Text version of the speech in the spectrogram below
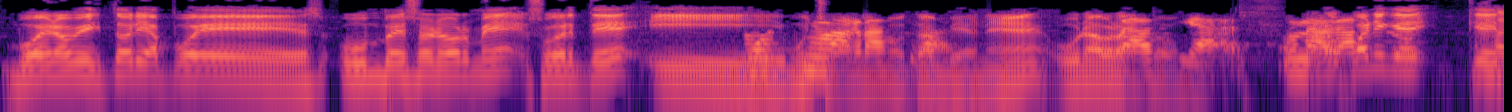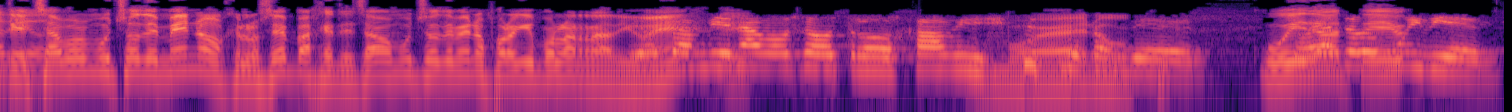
Bueno. Victoria, pues un beso enorme, suerte y mucho ánimo también, ¿eh? Un abrazo. Gracias. Un abrazo. Que, te echamos mucho de menos, que lo sepas, que te echamos mucho de menos por aquí por la radio, ¿eh? también a vosotros, Javi. Bueno, cuídate. muy bien.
